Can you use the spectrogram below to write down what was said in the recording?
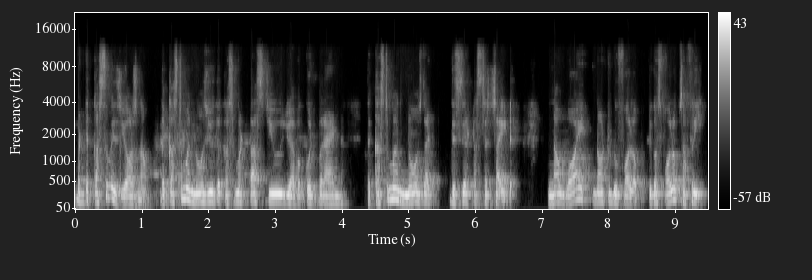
But the customer is yours now. The customer knows you, the customer trusts you, you have a good brand. The customer knows that this is a trusted site. Now, why not to do follow-up? Because follow-ups are free.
